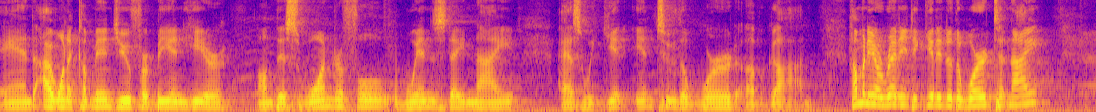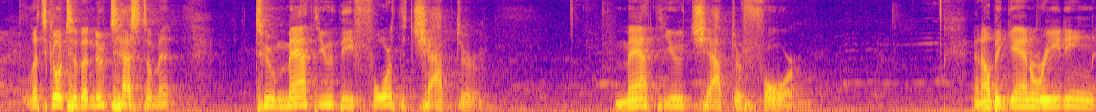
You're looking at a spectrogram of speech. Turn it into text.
And I want to commend you for being here on this wonderful Wednesday night as we get into the Word of God. How many are ready to get into the Word tonight? Let's go to the New Testament, to Matthew, the fourth chapter. Matthew chapter 4. And I'll begin reading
